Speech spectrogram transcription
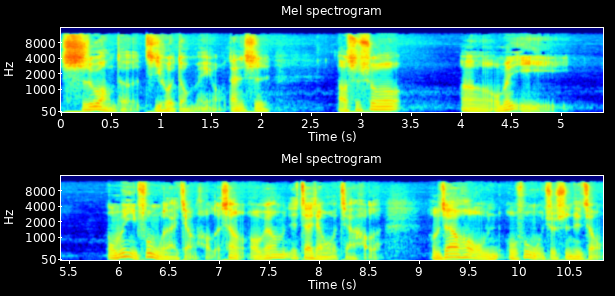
失望的机会都没有，但是老实说，呃，我们以我们以父母来讲好了，像我们要再讲我家好了，我们家的话，我们我父母就是那种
